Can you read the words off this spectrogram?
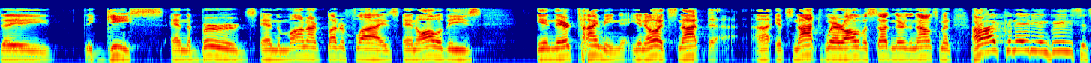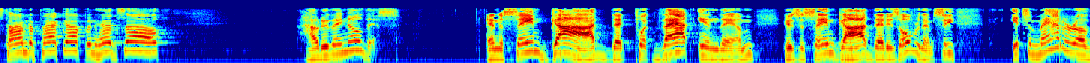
the, the geese and the birds and the monarch butterflies and all of these in their timing. You know, it's not. Uh, it's not where all of a sudden there's an announcement, all right, Canadian geese, it's time to pack up and head south. How do they know this? And the same God that put that in them is the same God that is over them. See, it's a matter of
